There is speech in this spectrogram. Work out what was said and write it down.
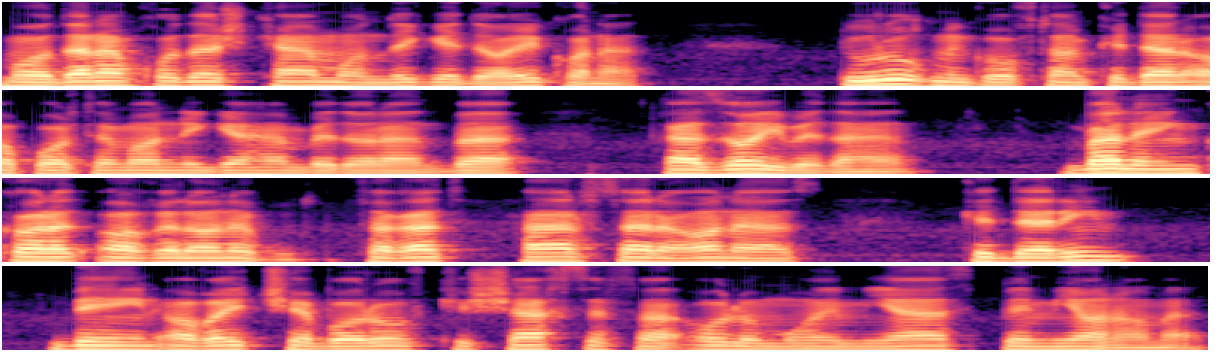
مادرم خودش کم مانده گدایی کند. دروغ می گفتم که در آپارتمان نگه هم بدارند و غذایی بدهند. بله این کارت عاقلانه بود. فقط حرف سر آن است که در این بین آقای چباروف که شخص فعال و مهمی است به میان آمد.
